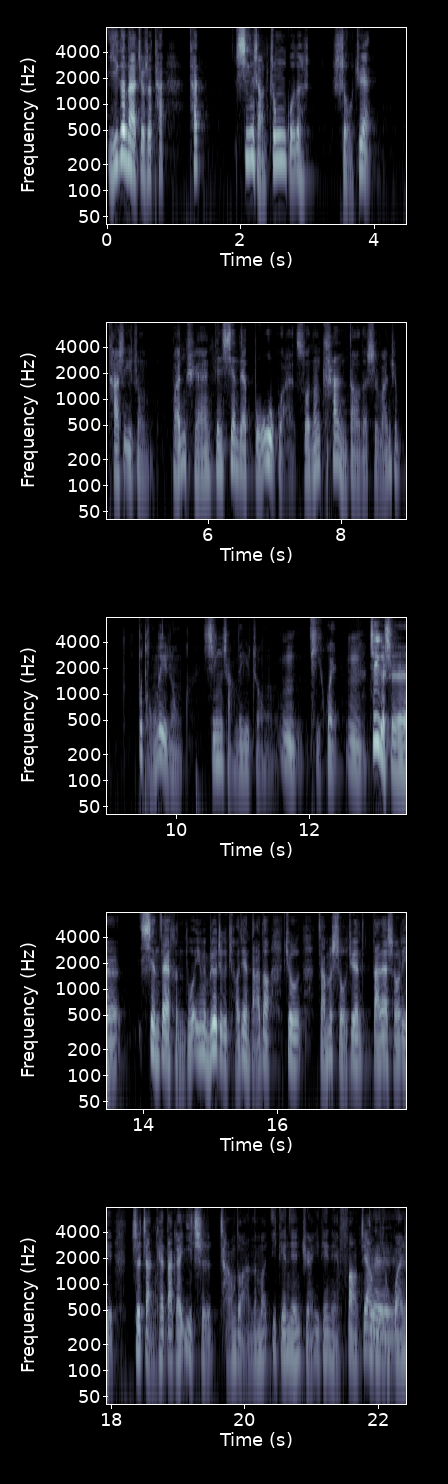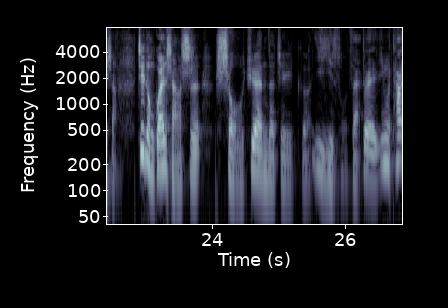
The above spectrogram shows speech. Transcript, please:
一个呢，就是他他欣赏中国的手卷，它是一种完全跟现代博物馆所能看到的是完全不同的一种欣赏的一种嗯体会。嗯这个是现在很多因为没有这个条件达到，就咱们手绢拿在手里只展开大概一尺长短，那么一点点卷，一点点放这样的一种观赏。这种观赏是手绢的这个意义所在。对，因为它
